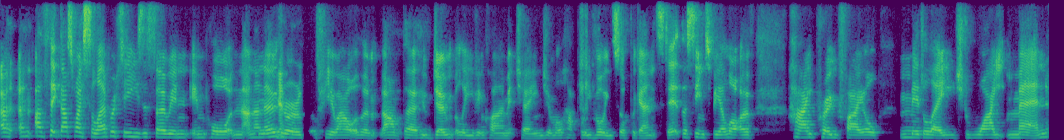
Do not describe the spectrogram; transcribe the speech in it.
and I think that's why celebrities are so in, important. And I know yeah. there are a good few out of them out there who don't believe in climate change and will happily voice up against it. There seems to be a lot of high profile middle aged white men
